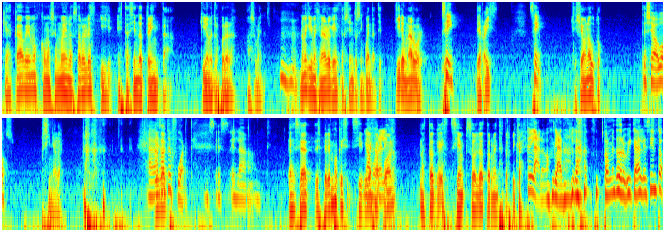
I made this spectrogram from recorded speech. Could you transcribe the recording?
que acá vemos cómo se mueven los árboles y está haciendo 30 kilómetros por hora, más o menos. No me quiero imaginar lo que es 250. Te tira un árbol Sí, de raíz, sí, te lleva un auto, te lleva vos. Sin hablar. Agárrate fuerte. Es, es- es la. O sea, esperemos que si, si voy a moraleja. Japón nos toque siempre solo tormentas tropicales. Claro, claro. La tormenta tropical es ciento,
